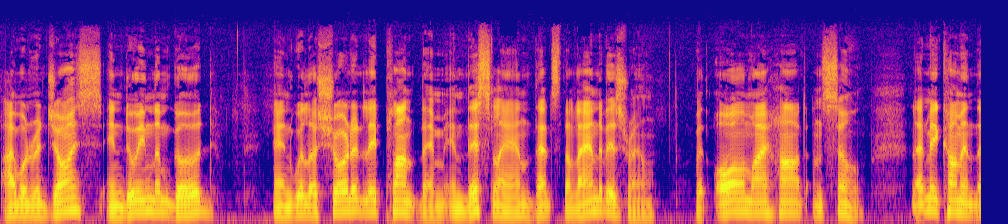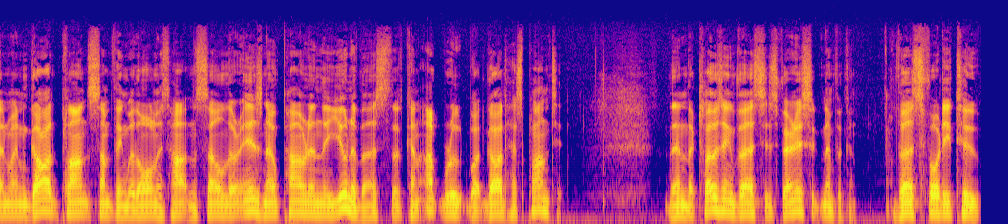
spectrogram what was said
I will rejoice in doing them good and will assuredly plant them in this land, that's the land of Israel, with all my heart and soul. Let me comment that when God plants something with all his heart and soul, there is no power in the universe that can uproot what God has planted. Then the closing verse is very significant. Verse 42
